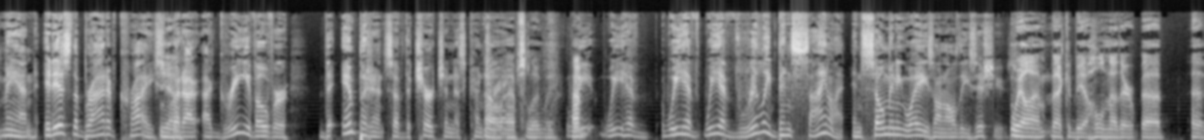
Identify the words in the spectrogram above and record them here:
man, it is the bride of Christ. Yeah. But I, I grieve over the impotence of the church in this country. Oh, absolutely. We we have we have we have really been silent in so many ways on all these issues. Well, um, that could be a whole nother uh, uh,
